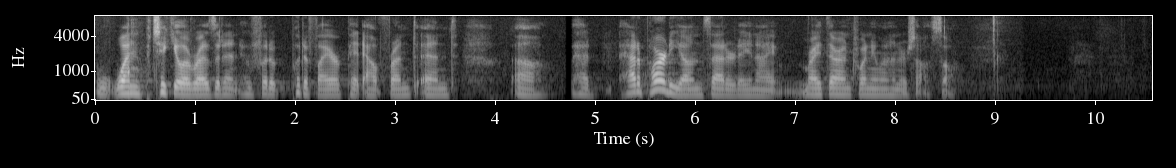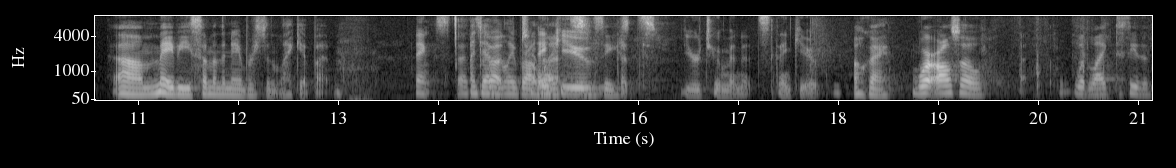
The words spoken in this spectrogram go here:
one particular resident who put a, put a fire pit out front and uh, had had a party on Saturday night right there on 2100 South. So um, maybe some of the neighbors didn't like it, but thanks. That's I definitely brought Thank you. That's your two minutes. Thank you. Okay. We're also would like to see the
